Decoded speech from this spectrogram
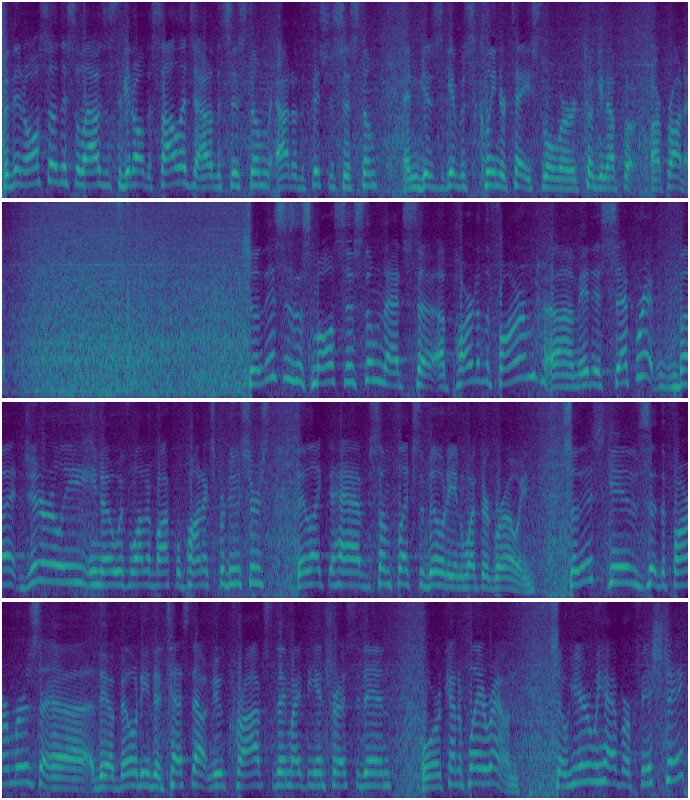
But then also this allows us to get all the solids out of the system, out of the fish's system, and gives give us a cleaner taste when we're cooking up our product. So this is a small system that's a, part of the farm. Um, it is separate, but generally, you know, with a lot of aquaponics producers, they like to have some flexibility in what they're growing. So this gives the farmers uh, the ability to test out new crops that they might be interested in or kind of play around. So here we have our fish tank.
